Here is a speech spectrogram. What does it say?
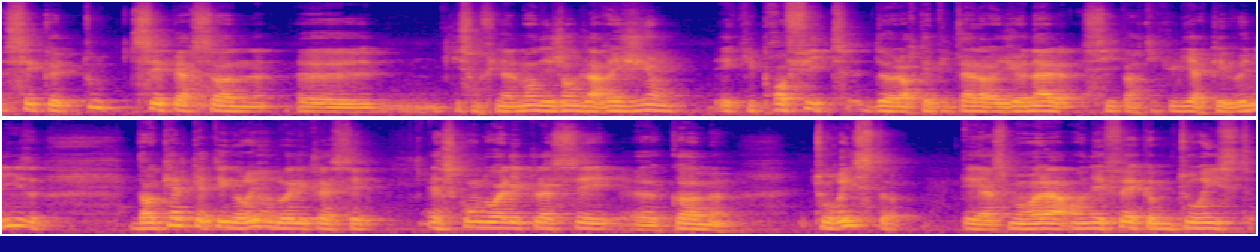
c'est que toutes ces personnes euh, qui sont finalement des gens de la région et qui profitent de leur capitale régionale si particulière qu'est Venise, dans quelle catégorie on doit les classer? Est-ce qu'on doit les classer euh, comme touristes? Et à ce moment-là, en effet, comme touristes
